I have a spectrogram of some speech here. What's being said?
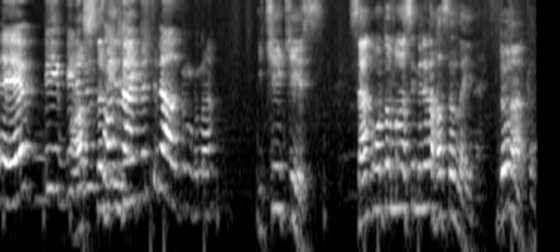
Ee, bir, birinin Aslı son bildik. vermesi lazım buna. 2 2'yiz. Sen orada malzemeleri hazırla yine. Dön arkanı.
